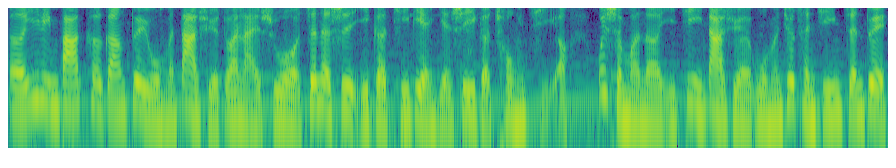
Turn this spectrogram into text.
呃，一零八课纲对于我们大学端来说，真的是一个提点，也是一个冲击哦。为什么呢？以静宜大学，我们就曾经针对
